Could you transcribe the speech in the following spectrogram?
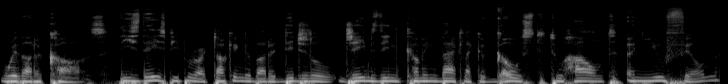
Without a Cause. These days, people are talking about a digital James Dean coming back like a ghost to haunt a new film,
